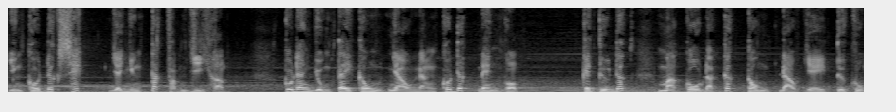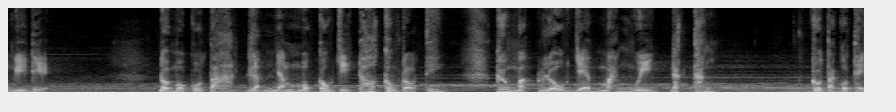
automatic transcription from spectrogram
Những khối đất sét và những tác phẩm dị hợm. Cô đang dùng tay công nhào nặng khối đất đen ngộp cái thứ đất mà cô đã cất công đào về từ khu nghỉ địa. Đôi môi cô ta lẩm nhẩm một câu gì đó không rõ tiếng, Gương mặt lộ vẻ mãn nguyện, đắc thắng. Cô ta có thể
